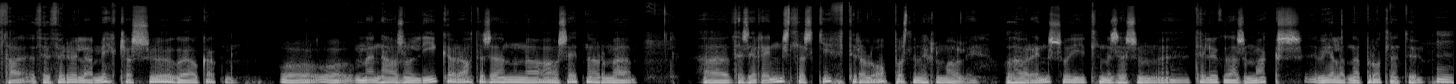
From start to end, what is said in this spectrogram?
það, þau þurfilega mikla sögu á gagnum og, og menn hafa svona líka verið átt að segja núna á setna árum að, að þessi reynsla skiptir alveg opaslega miklu máli og það var eins og í til með þessum tilvíku það sem Max vélarna brotlendu Mm.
